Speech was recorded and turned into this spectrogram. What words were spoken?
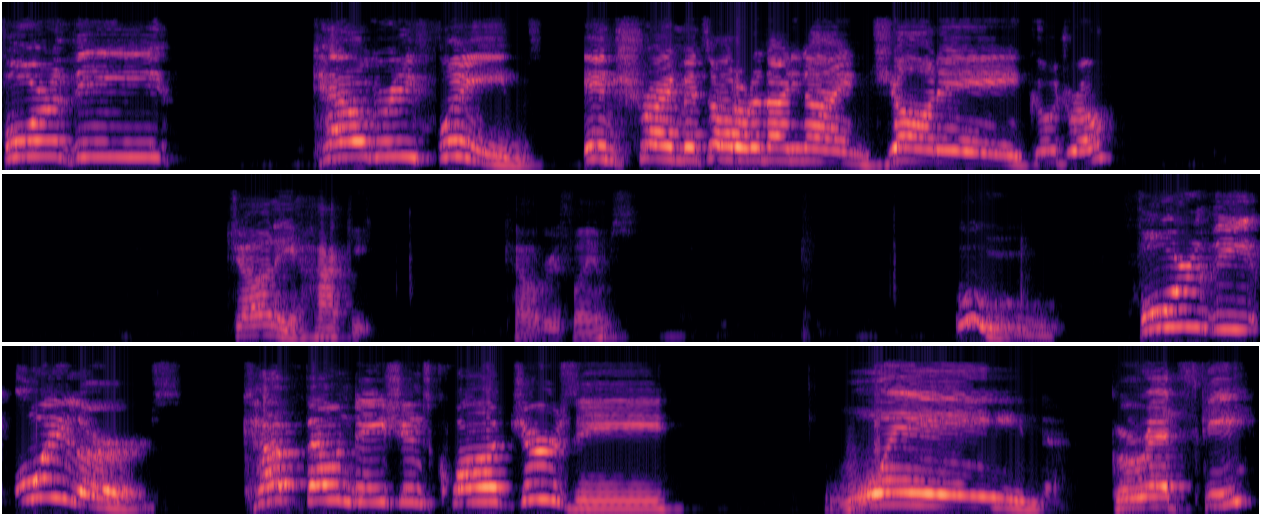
For the Calgary Flames, enshrinements auto to 99, Johnny Gaudreau. Johnny Hockey, Calgary Flames. For the Oilers, Cup Foundations quad jersey, Wayne Gretzky.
